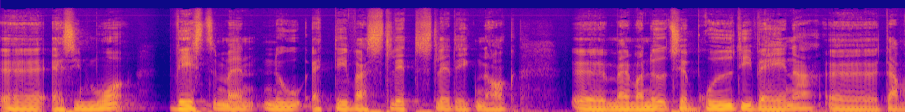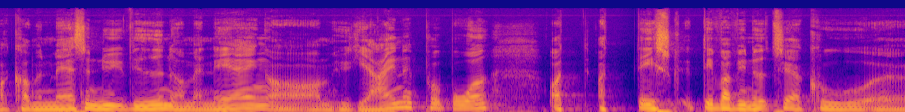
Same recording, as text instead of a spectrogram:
øh, af sin mor, vidste man nu, at det var slet, slet ikke nok. Øh, man var nødt til at bryde de vaner. Øh, der var kommet en masse ny viden om ernæring og om hygiejne på bordet, og, og det, det var vi nødt til at kunne, øh,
